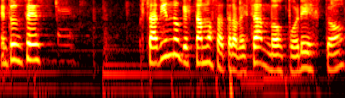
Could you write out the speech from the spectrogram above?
Entonces, sabiendo que estamos atravesando por esto,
